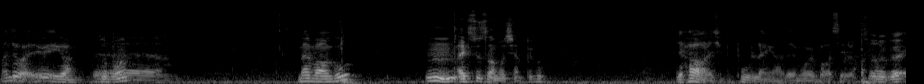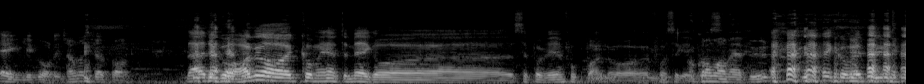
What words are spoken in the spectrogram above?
Men da er vi i gang. det Så bra. Men var han god? Mm. Jeg syns han var kjempegod. Det har han ikke på polet lenger, det må jeg bare si da. Så det går, egentlig går det ikke an å kjøpe han? Nei, det går an å komme hjem til meg og øh, se på VM-fotball og få seg en Og kommer med bud? Komme bud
